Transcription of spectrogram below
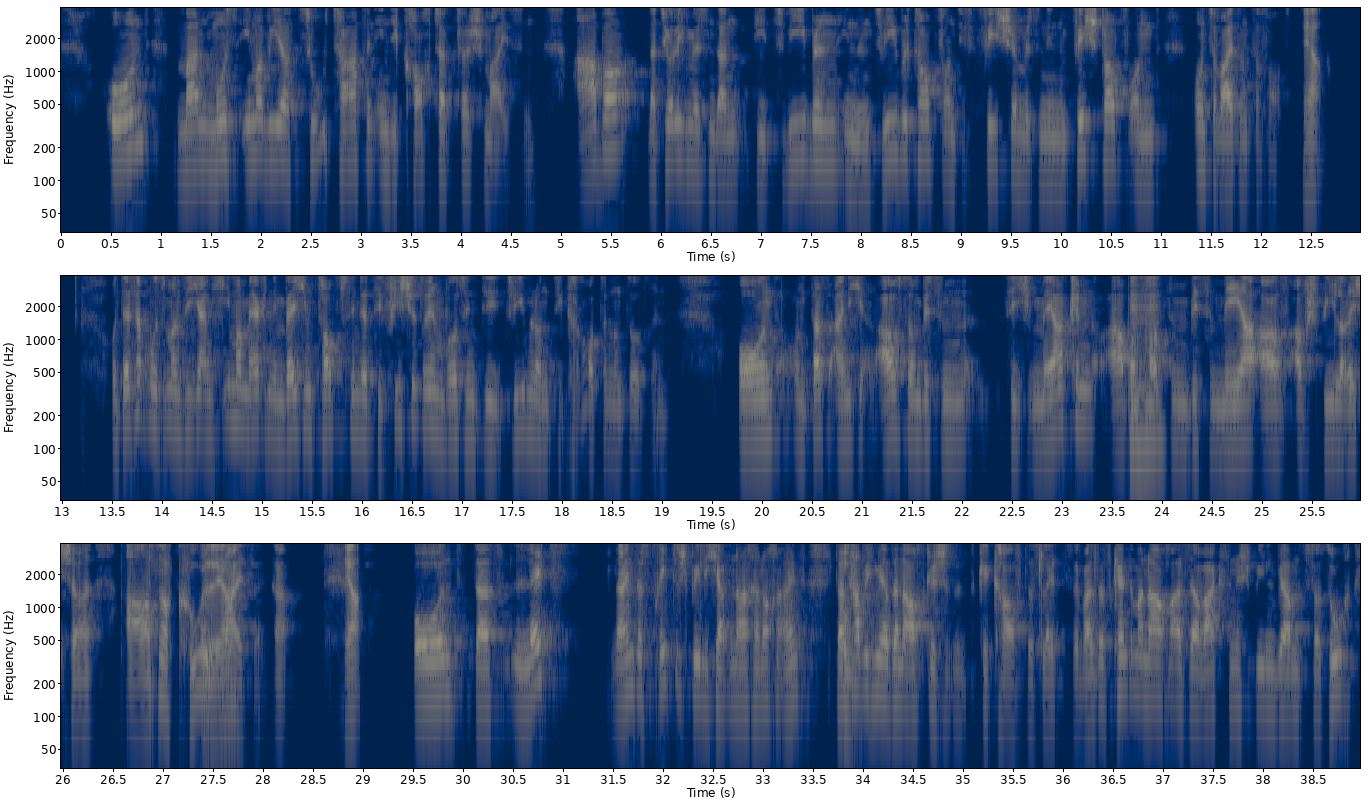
und man muss immer wieder Zutaten in die Kochtöpfe schmeißen. Aber natürlich müssen dann die Zwiebeln in den Zwiebeltopf und die Fische müssen in den Fischtopf und, und so weiter und so fort. Ja. Und deshalb muss man sich eigentlich immer merken, in welchem Topf sind jetzt die Fische drin, wo sind die Zwiebeln und die Karotten und so drin. Und, und das eigentlich auch so ein bisschen sich merken, aber Mhm. trotzdem ein bisschen mehr auf, auf spielerischer Art Das ist noch cool, und ja. Weise. Ja. Ja. Und das letzte, nein, das dritte Spiel, ich habe nachher noch eins, das Oh. habe ich mir dann auch gekauft, das letzte, weil das könnte man auch als Erwachsene spielen. Wir haben es versucht.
